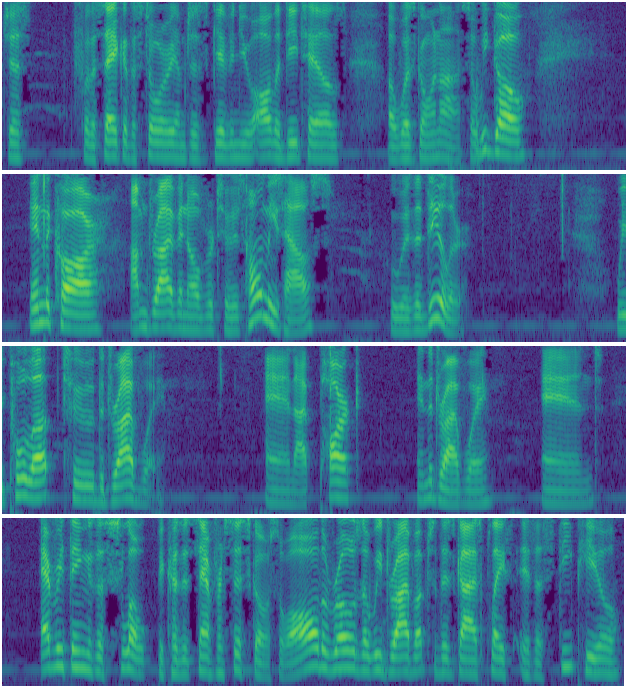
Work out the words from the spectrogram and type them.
just for the sake of the story, I'm just giving you all the details of what's going on. So we go in the car. I'm driving over to his homie's house, who is a dealer. We pull up to the driveway, and I park in the driveway, and everything's a slope because it's San Francisco. So all the roads that we drive up to this guy's place is a steep hill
